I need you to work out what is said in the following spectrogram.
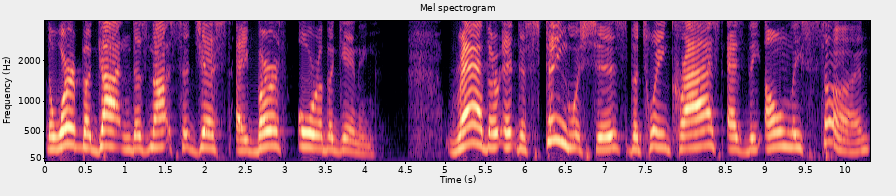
the word begotten, does not suggest a birth or a beginning. Rather, it distinguishes between Christ as the only Son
